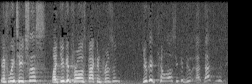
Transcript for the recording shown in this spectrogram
if we teach this. Like you could throw us back in prison. You could kill us. You could do That's within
